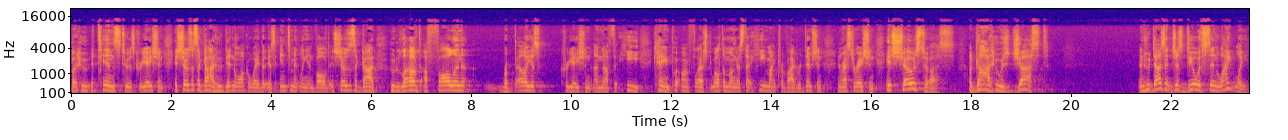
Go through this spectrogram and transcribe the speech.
but who attends to His creation. It shows us a God who didn't walk away, but is intimately involved. It shows us a God who loved a fallen, rebellious creation enough that He came, put on flesh, dwelt among us, that He might provide redemption and restoration. It shows to us a God who is just and who doesn't just deal with sin lightly.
